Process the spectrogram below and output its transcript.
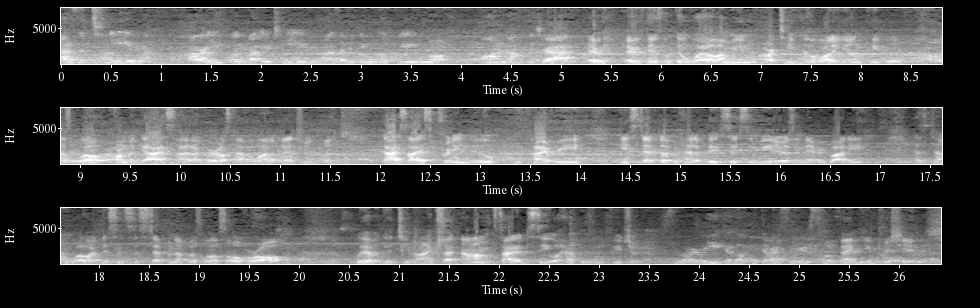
as a team, how are you feeling about your team? How's everything looking Oh. on and off the track? Every, everything's looking well. I mean, our team has a lot of young people as well from the guy side. Our girls have a lot of veterans, but guy side is pretty new. And Kyree, he stepped up and had a big 60 meters, and everybody has done well. Our distance is stepping up as well. So overall, we have a good team, and I'm excited, and I'm excited to see what happens in the future. So are we. Good luck with the rest of your season. Thank you, appreciate it.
